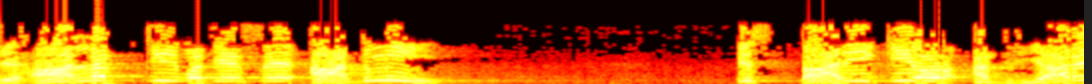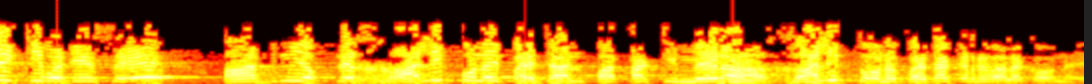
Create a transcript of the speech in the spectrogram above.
جہالت کی وجہ سے آدمی اس تاریکی اور اندھیارے کی وجہ سے آدمی اپنے خالق کو نہیں پہچان پاتا کہ میرا خالق کون ہے، پیدا کرنے والا کون ہے۔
